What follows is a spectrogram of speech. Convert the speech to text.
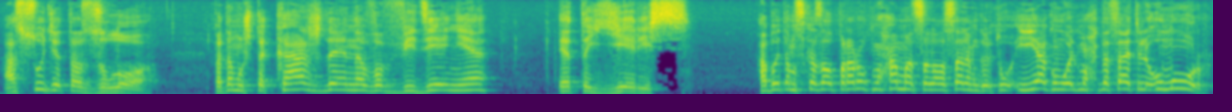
а суть это зло. Потому что каждое нововведение – это ересь. Об этом сказал пророк Мухаммад, саллаху говорит, «Иякум валь мухдасатель умур»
